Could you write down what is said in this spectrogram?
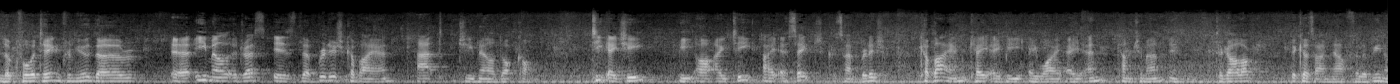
look forward to hearing from you. The uh, email address is the British Kabayan at gmail.com. T H E B R I T I S H, because I'm British. Kabayan, K A B A Y A N, countryman in Tagalog, because I'm now Filipino.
